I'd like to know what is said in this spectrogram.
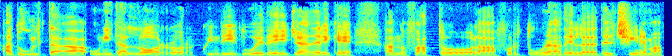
adulta unita all'horror, quindi due dei generi che hanno fatto la fortuna del, del cinema,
